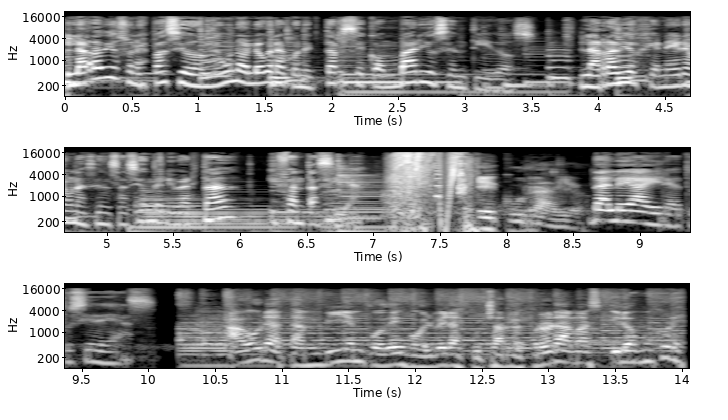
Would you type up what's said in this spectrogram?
La radio es un espacio donde uno logra conectarse con varios sentidos. La radio genera una sensación de libertad y fantasía. EQ Radio. Dale aire a tus ideas. Ahora también podés volver a escuchar los programas y los mejores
